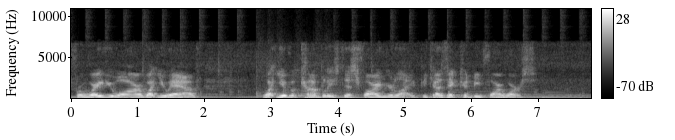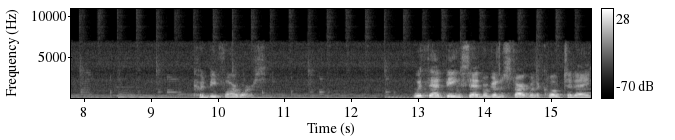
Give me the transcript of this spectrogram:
for where you are, what you have, what you've accomplished this far in your life, because it could be far worse. Could be far worse. With that being said, we're going to start with a quote today.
